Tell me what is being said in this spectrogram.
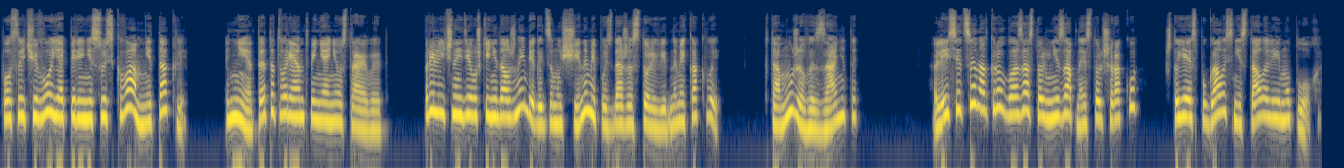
После чего я перенесусь к вам, не так ли? Нет, этот вариант меня не устраивает. Приличные девушки не должны бегать за мужчинами, пусть даже столь видными, как вы. К тому же вы заняты. Лисицин открыл глаза столь внезапно и столь широко, что я испугалась, не стало ли ему плохо.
